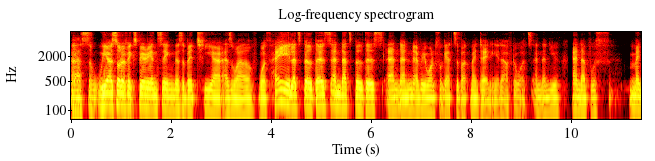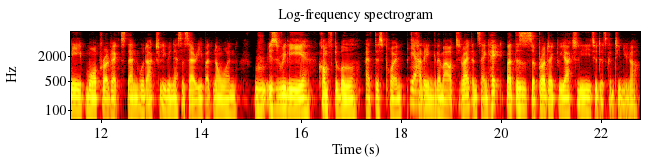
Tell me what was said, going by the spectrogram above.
Uh, yes. Uh, so we are sort of experiencing this a bit here as well with, hey, let's build this and let's build this. And then everyone forgets about maintaining it afterwards. And then you end up with many more projects than would actually be necessary, but no one r- is really comfortable at this point yeah. cutting them out, right? And saying, hey, but this is a project we actually need to discontinue now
